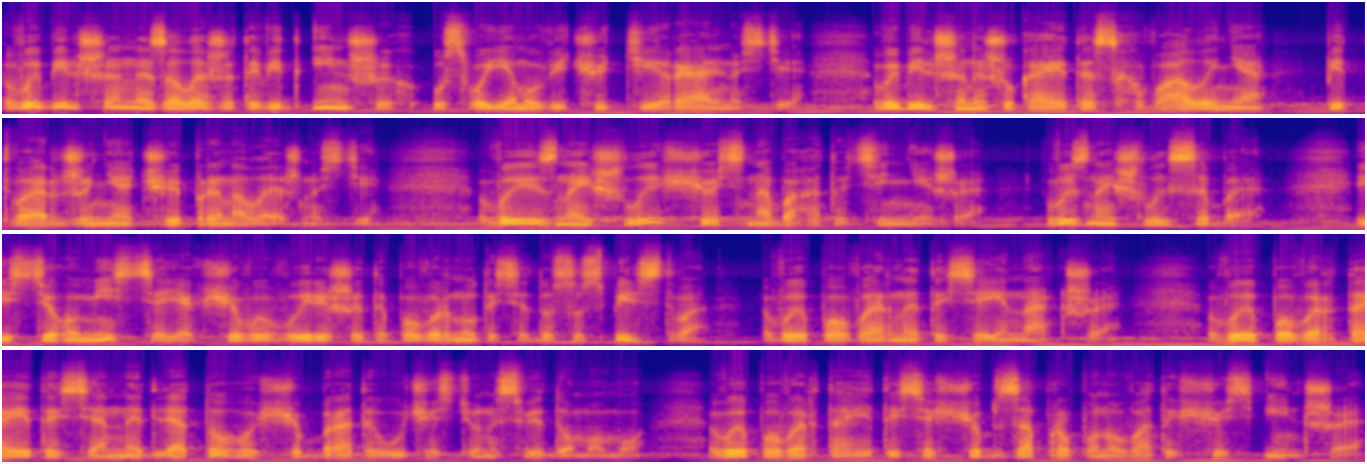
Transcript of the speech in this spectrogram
ви більше не залежите від інших у своєму відчутті реальності, ви більше не шукаєте схвалення, підтвердження чи приналежності. Ви знайшли щось набагато цінніше. Ви знайшли себе. І з цього місця, якщо ви вирішите повернутися до суспільства, ви повернетеся інакше. Ви повертаєтеся не для того, щоб брати участь у несвідомому. Ви повертаєтеся, щоб запропонувати щось інше,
